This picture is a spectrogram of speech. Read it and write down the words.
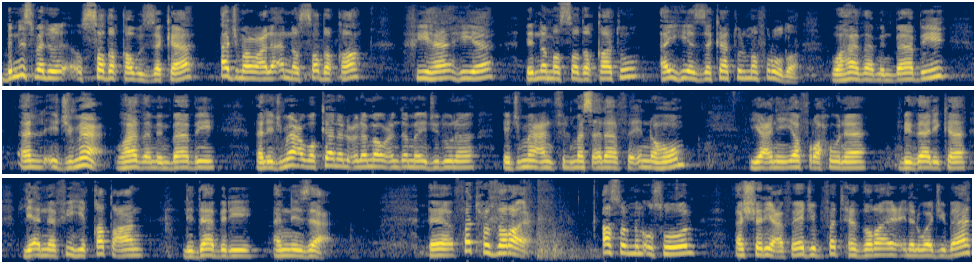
بالنسبة للصدقة والزكاة أجمعوا على أن الصدقة فيها هي إنما الصدقات أي هي الزكاة المفروضة. وهذا من باب الإجماع وهذا من باب الإجماع. وكان العلماء عندما يجدون إجماعا في المسألة فإنهم يعني يفرحون بذلك لأن فيه قطعا لدابر النزاع. آه، فتح الذرائع. أصل من أصول الشريعة فيجب فتح الذرائع إلى الواجبات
